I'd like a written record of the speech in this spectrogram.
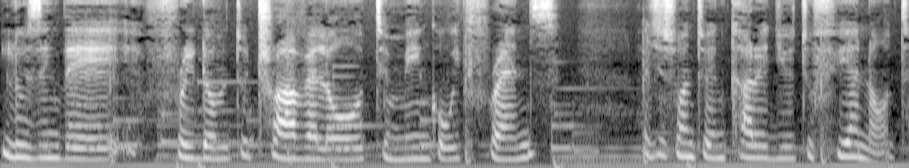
losing the freedom to travel or to mingle with friends. I just want to encourage you to fear not,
